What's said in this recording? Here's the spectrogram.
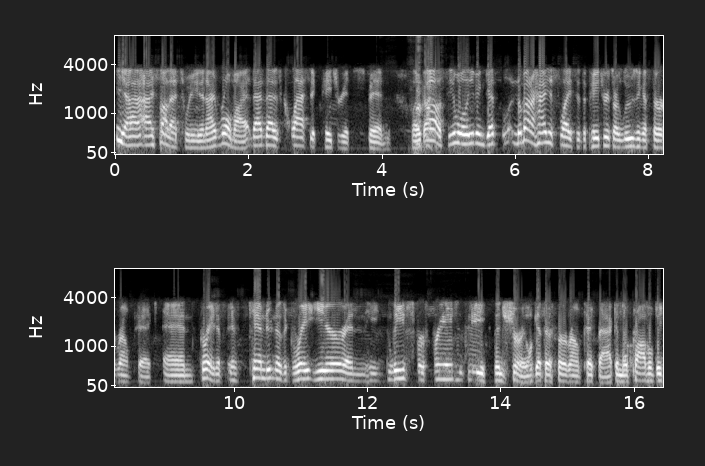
Yeah, I saw that tweet, and I roll my that. That is classic Patriots spin. Like, oh, see, we'll even get no matter how you slice it, the Patriots are losing a third round pick, and great if if Cam Newton has a great year and he leaves for free agency, then sure they'll get their third round pick back, and they'll probably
